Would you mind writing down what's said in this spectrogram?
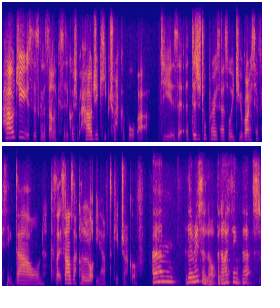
How do you, is this going to sound like a silly question, but how do you keep track of all that? Do you, is it a digital process or do you write everything down? Because it sounds like a lot you have to keep track of. Um, there is a lot, but I think that's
